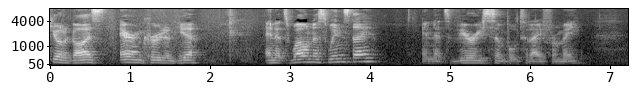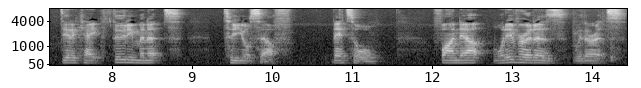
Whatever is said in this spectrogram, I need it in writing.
Kia ora guys, Aaron Cruden here. And it's Wellness Wednesday, and it's very simple today from me. Dedicate 30 minutes to yourself. That's all. Find out whatever it is, whether it's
